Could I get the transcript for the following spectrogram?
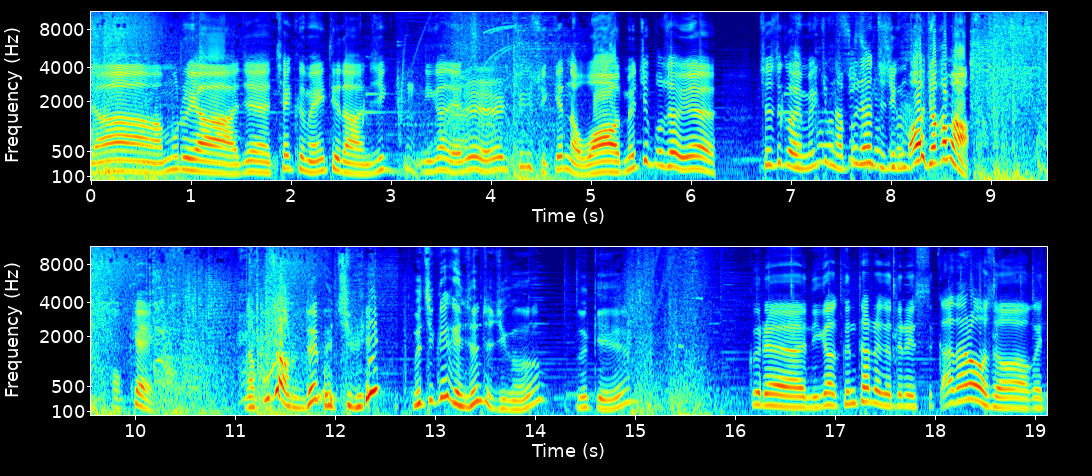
자, 마무르야, 이제 체크메이트다. 니, 니가 얘를 죽일 수 있겠나? 와, 맷집 보세요, 얘. 체스가 맷집 나쁘지 않지, 지금. 어, 잠깐만! 오케이. 나쁘지 않은데, 맷집이? 맷집 꽤 괜찮죠, 지금? 느낌? 그래, 니가 근타르가 들어있어 까다로워서 그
